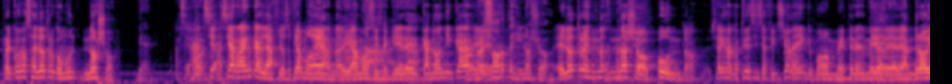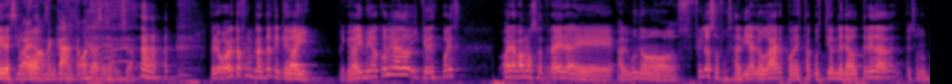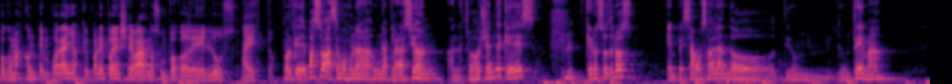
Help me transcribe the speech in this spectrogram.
reconoce al otro como un no yo. Bien. Así, Por- así- así arranca la filosofía moderna, digamos, está, si se quiere, canónica. Con eh, resortes y no yo. el otro es no, no yo, punto. Ya hay una cuestión de ciencia ficción ahí que podemos meter en el medio de, de androides y Bueno, robots. me encanta. Aguante la ciencia ficción. Pero bueno, esto fue un planteo que quedó ahí. Que quedó ahí medio colgado y que después. Ahora vamos a traer eh, algunos filósofos a dialogar con esta cuestión de la otredad, que son un poco más contemporáneos, que por ahí pueden llevarnos un poco de luz a esto. Porque de paso hacemos una, aclaración a nuestros oyentes que es que nosotros empezamos hablando de un, de un tema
